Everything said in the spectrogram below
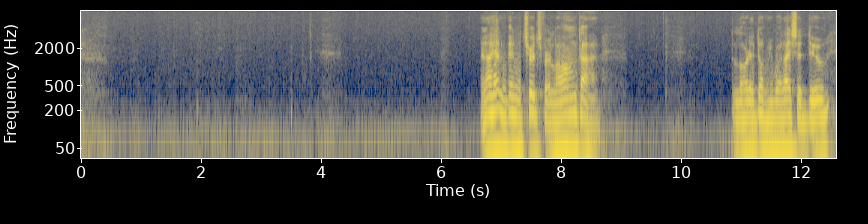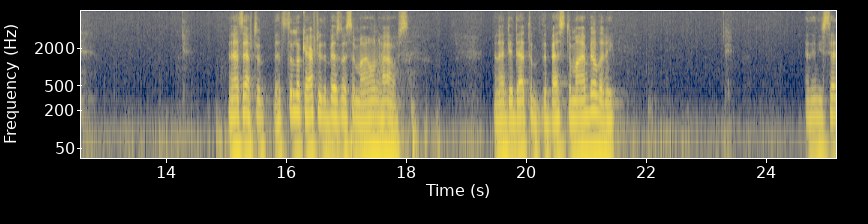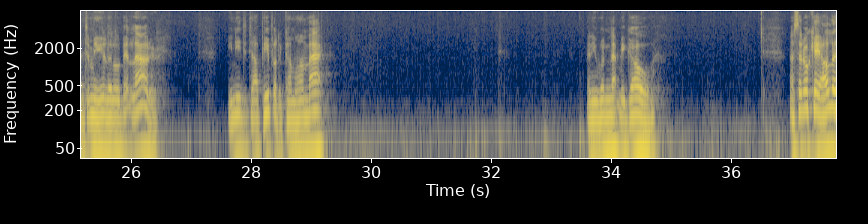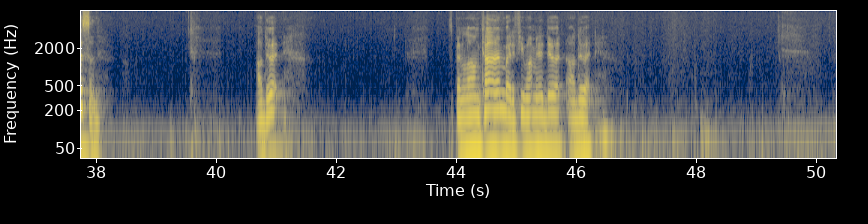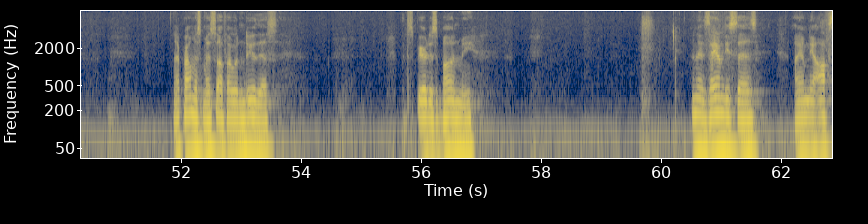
And I hadn't been to church for a long time. The Lord had told me what I should do. And that's after that's to look after the business in my own house. And I did that to the best of my ability. And then he said to me a little bit louder, You need to tell people to come on back. And he wouldn't let me go. I said, Okay, I'll listen. I'll do it. It's been a long time, but if you want me to do it, I'll do it. I promised myself I wouldn't do this. But the Spirit is upon me. And as Andy says, I am the off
